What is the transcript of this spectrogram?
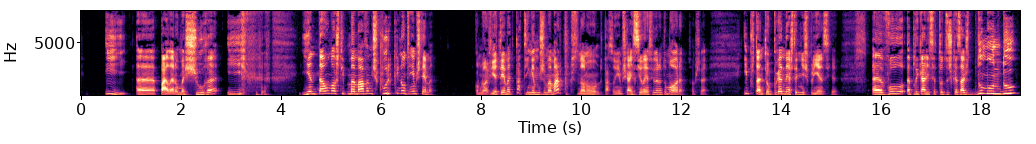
e, uh, pá, ela era uma churra e. e então nós, tipo, mamávamos porque não tínhamos tema. Como não havia tema, pá, tínhamos de mamar, porque senão não, pá, senão íamos ficar em silêncio durante uma hora, só perceber? E portanto, eu pegando nesta minha experiência, uh, vou aplicar isso a todos os casais do mundo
